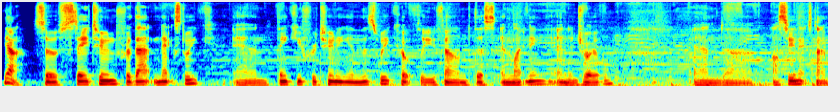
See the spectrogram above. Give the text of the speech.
Yeah, so stay tuned for that next week. And thank you for tuning in this week. Hopefully, you found this enlightening and enjoyable and uh, I'll see you next time.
